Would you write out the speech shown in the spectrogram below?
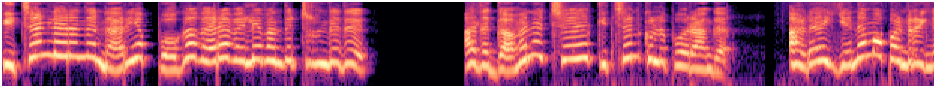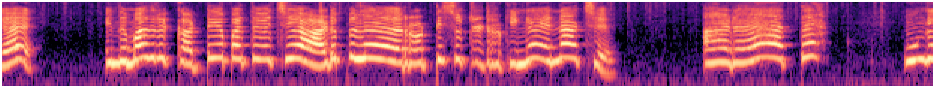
கிச்சன்ல இருந்து நிறைய புகை வேற வெளிய வந்துட்டு இருந்தது. அத கவனிச்சு கிச்சனுக்குள்ள போறாங்க. அட என்னம்மா பண்றீங்க? இந்த மாதிரி கட்டைய பத்த வச்சு அடுப்புல ரொட்டி சுட்டுட்டு இருக்கீங்க. என்னாச்சு? அட அத்தை உங்க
